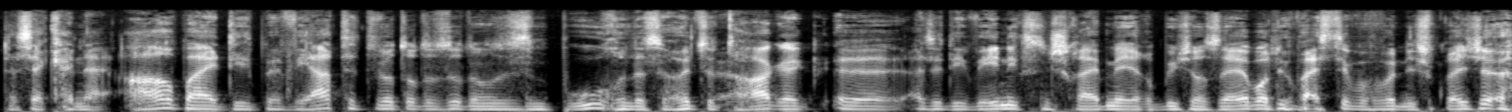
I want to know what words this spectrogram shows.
das ist ja keine Arbeit, die bewertet wird oder so, sondern das ist ein Buch und das ist heutzutage, äh, also die wenigsten schreiben ja ihre Bücher selber, du weißt ja, wovon ich spreche.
